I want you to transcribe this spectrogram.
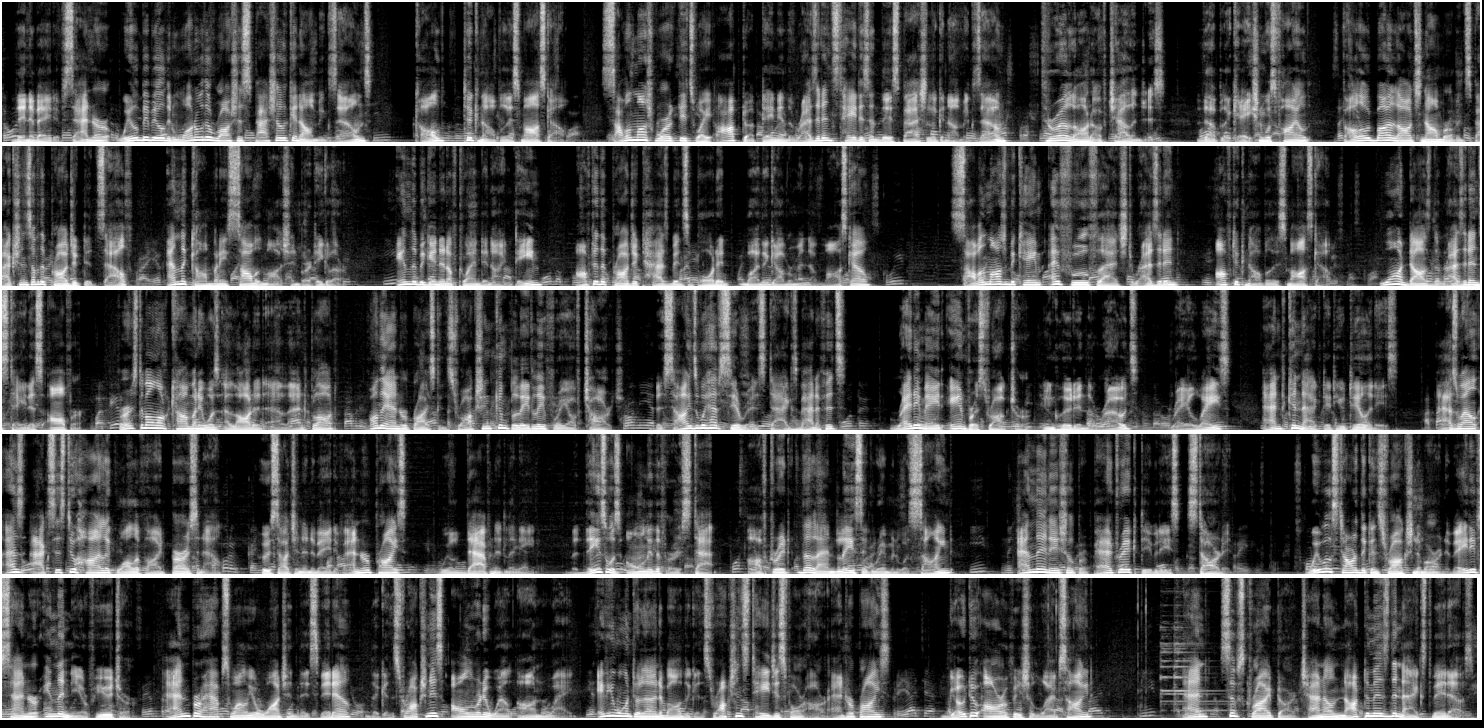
The innovative center will be built in one of the Russia's special economic zones called Technopolis Moscow. SovElMash worked its way up to obtaining the resident status in this special economic zone through a lot of challenges. The application was filed, followed by a large number of inspections of the project itself and the company SovElMash in particular. In the beginning of 2019, after the project has been supported by the government of Moscow, SovElMash became a full-fledged resident of Technopolis Moscow. What does the resident status offer? First of all, our company was allotted a land plot for the enterprise construction completely free of charge. Besides, we have serious tax benefits, ready-made infrastructure, including the roads, railways, and connected utilities, as well as access to highly qualified personnel, who such an innovative enterprise will definitely need. But this was only the first step. After it, the land lease agreement was signed and the initial preparatory activities started. We will start the construction of our innovative center in the near future. And perhaps while you're watching this video, the construction is already well on way. If you want to learn about the construction stages for our enterprise, go to our official website and subscribe to our channel not to miss the next videos.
